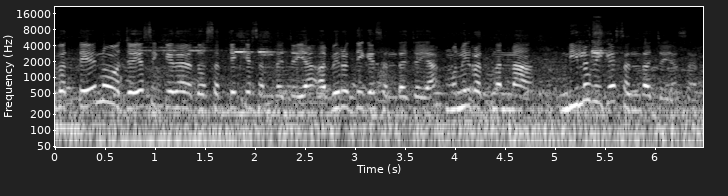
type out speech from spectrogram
ಇವತ್ತೇನು ಜಯ ಸಿಕ್ಕಿದೆ ಅದು ಸತ್ಯಕ್ಕೆ ಸಂದ ಜಯ, ಅಭಿವೃದ್ಧಿಗೆ ಸಂದ ಜಯ, ಮುನಿರತ್ನನ್ನ ನಿಲುವಿಗೆ ಸಂದ ಜಯ ಸರ್.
